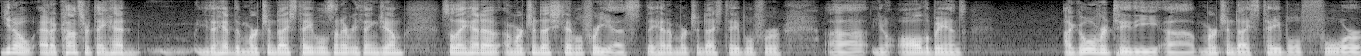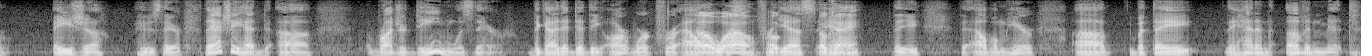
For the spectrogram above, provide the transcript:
you know, at a concert they had they have the merchandise tables and everything, Jim. So they had a, a merchandise table for Yes. They had a merchandise table for uh, you know all the bands. I go over to the uh, merchandise table for Asia, who's there. They actually had uh, Roger Dean was there, the guy that did the artwork for albums. Oh, wow. For O- Yes, okay. and the the album here. Uh, but they they had an oven mitt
